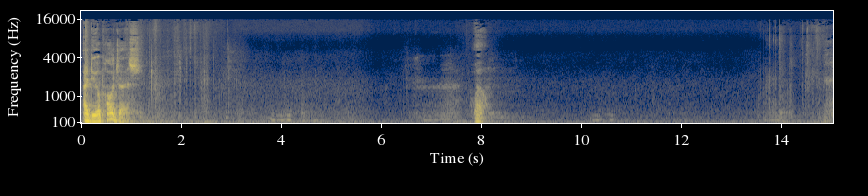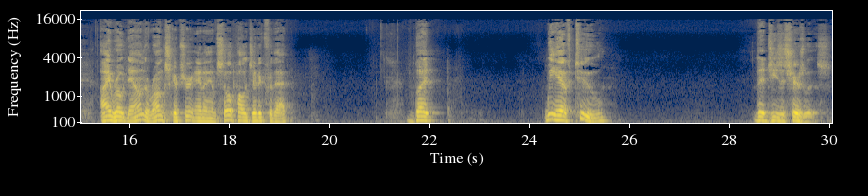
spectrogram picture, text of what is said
I do apologize. Well, I wrote down the wrong scripture and I am so apologetic for that. But we have two that Jesus shares with us.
